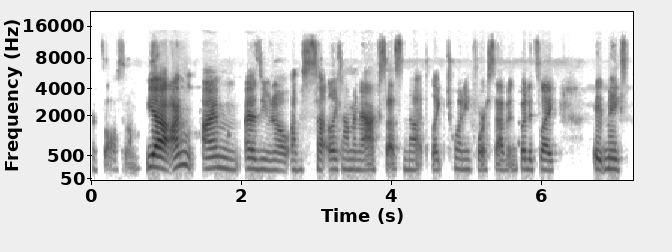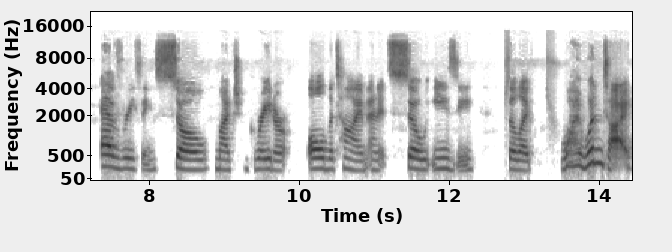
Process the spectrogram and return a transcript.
That's awesome. Yeah, I'm, I'm, as you know, I'm so, like, I'm an access nut like 24 seven, but it's like, it makes everything so much greater all the time and it's so easy. So like why wouldn't I?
